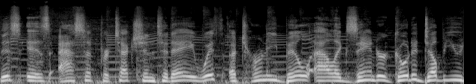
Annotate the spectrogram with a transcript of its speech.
This is Asset Protection Today with attorney Bill Alexander. Go to WGALaw.com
